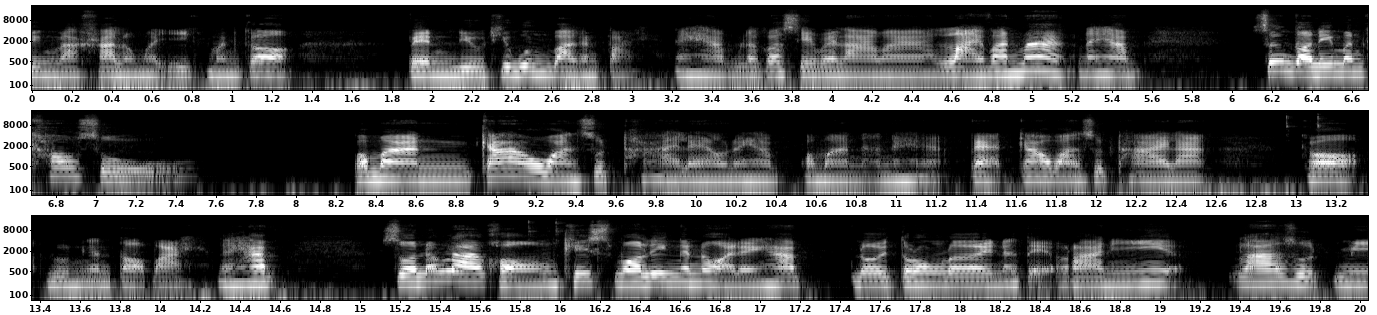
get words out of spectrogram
ดึงราคาลงมาอีก มันก็เป็นดีลที่วุ่นวายกันไปนะครับ แล้วก็เสียเวลามาหลายวันมากนะครับ ซึ่งตอนนี้มันเข้าสู่ ประมาณ 9 วันสุดท้ายแล้วนะครับ ประมาณนั้นนะฮะแปดเก้าวันสุดท้ายละ ก็ลุ้นกันต่อไปนะครับ ส่วนเรื่องราวของคิสมอลลิงกันหน่อยนะครับ โดยตรงเลยนักเตะรายนี้ล่าสุดมี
